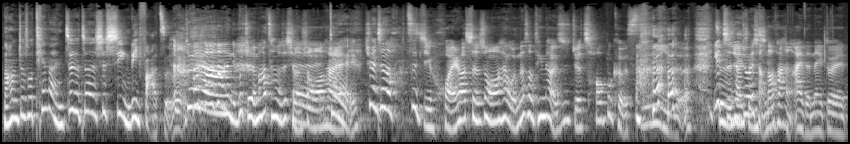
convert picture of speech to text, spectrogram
然后他们就说：“天哪，你这个真的是吸引力法则哎！”对啊，你不觉得吗？他从小就喜欢双胞胎，对居然真的自己怀，然后生双胞胎。我那时候听到也是觉得超不可思议的，因为直觉就会想到他很爱的那对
